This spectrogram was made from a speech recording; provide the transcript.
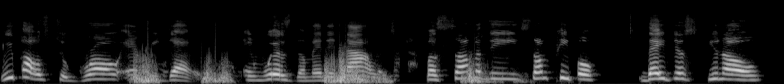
We're supposed to grow every day in wisdom and in knowledge. But some of these, some people, they just, you know,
